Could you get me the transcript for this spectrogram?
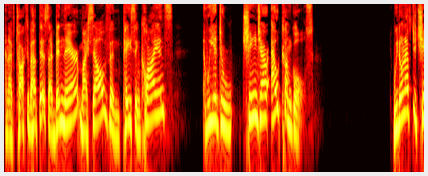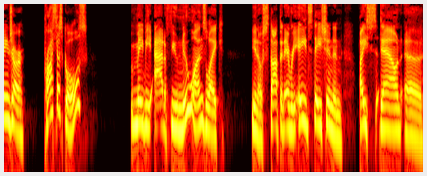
And I've talked about this. I've been there myself and pacing clients, and we had to change our outcome goals. We don't have to change our process goals. Maybe add a few new ones like, you know, stop at every aid station and ice down a,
